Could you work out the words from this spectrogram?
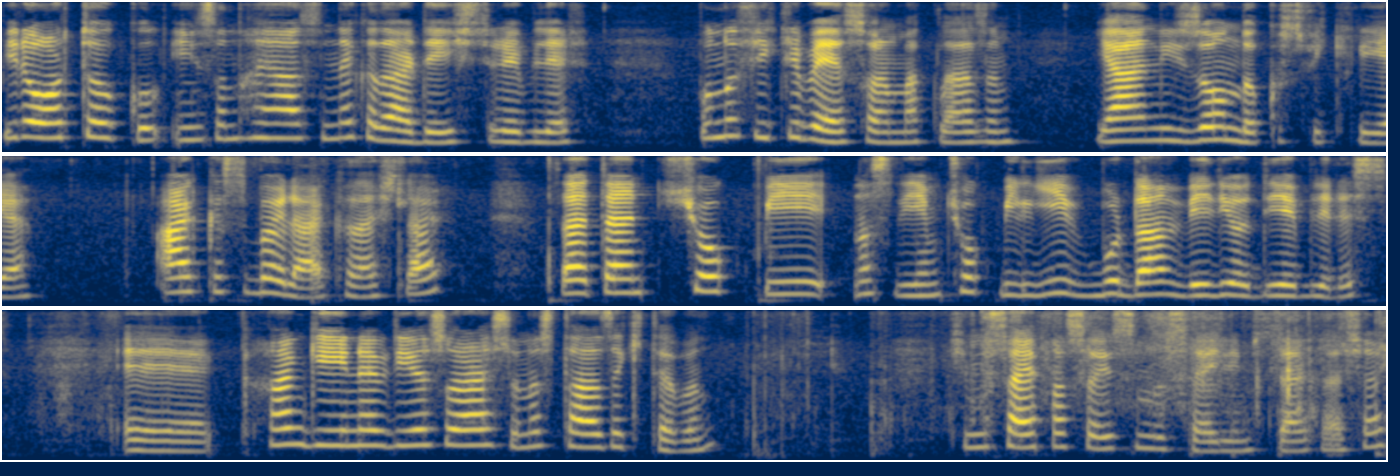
Bir ortaokul insanın hayatını ne kadar değiştirebilir? Bunu Fikri Bey'e sormak lazım. Yani 119 Fikriye. Arkası böyle arkadaşlar. Zaten çok bir nasıl diyeyim çok bilgiyi buradan veriyor diyebiliriz. Ee, hangi yayın evi diye sorarsanız taze kitabın. Şimdi sayfa sayısını da söyleyeyim size arkadaşlar.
